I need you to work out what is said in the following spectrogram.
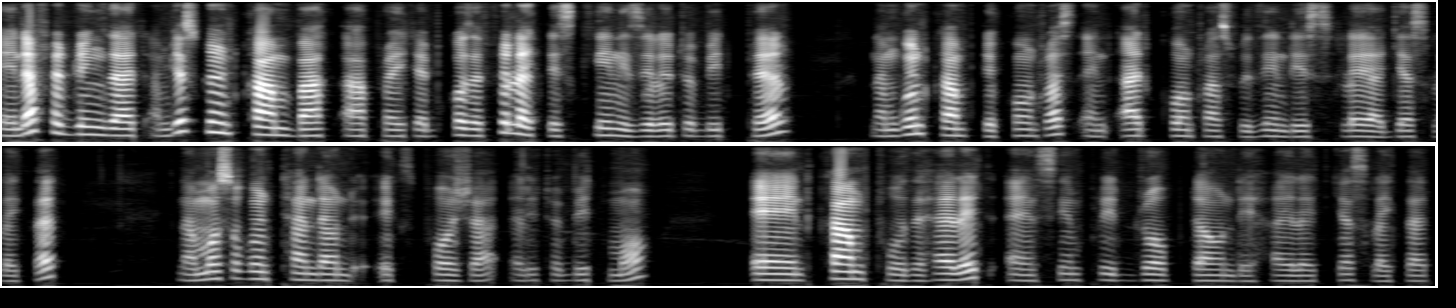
And after doing that, I'm just going to come back up right here because I feel like the skin is a little bit pale. And I'm going to come to the contrast and add contrast within this layer just like that. And I'm also going to turn down the exposure a little bit more and come to the highlight and simply drop down the highlight just like that.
